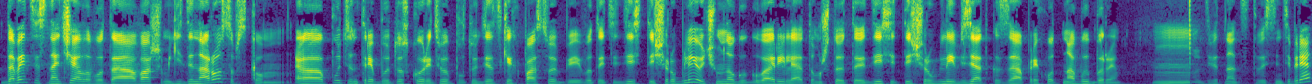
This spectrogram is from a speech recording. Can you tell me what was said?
давайте сначала вот о вашем единороссовском. Э, Путин требует ускорить выплату детских пособий. Вот эти 10 тысяч рублей. Очень много говорили о том, что это 10 тысяч рублей взятка за приход на выборы 19 сентября.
